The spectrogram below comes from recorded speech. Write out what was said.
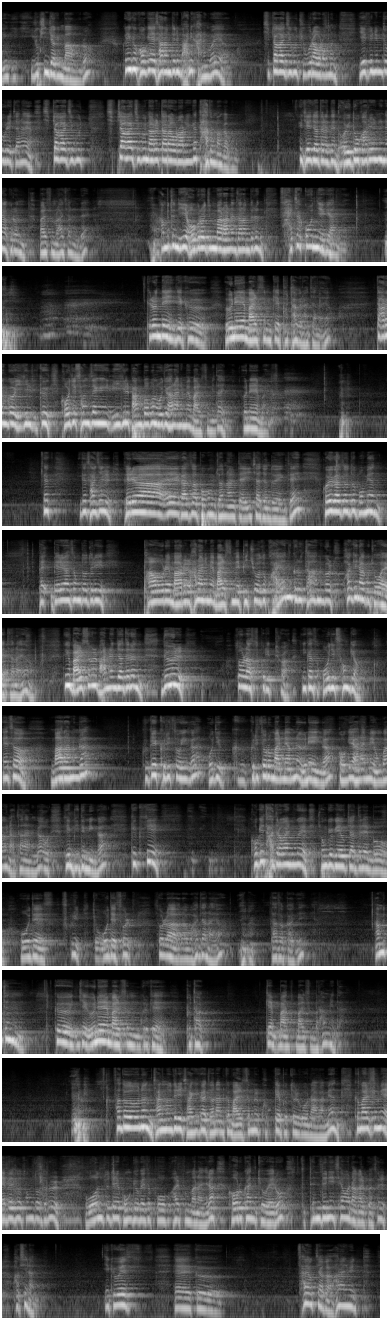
육신적인 마음으로. 그러니까 거기에 사람들이 많이 가는 거예요. 십자가 지고 죽으라 그러면 예수님도 그랬잖아요. 십자가 지고, 십자가 지고 나를 따라오라니까 다 도망가 버려. 제자들한테 너희도 가려느냐 그런 말씀을 하셨는데 아무튼 이 어그러진 말 하는 사람들은 살짝 꼬은 얘기하는 거예요. 그런데 이제 그 은혜의 말씀께 부탁을 하잖아요. 다른 거 이길 그 거짓 선생을 이길 방법은 오직 하나님의 말씀이다. 은혜의 말씀. 그러니까 이게 사실 베레아에 가서 복음 전할 때 2차 전도 여행 때 거기 가서도 보면 베, 베레아 성도들이 바울의 말을 하나님의 말씀에 비추어서 과연 그렇다 하는 걸 확인하고 좋아했잖아요. 그 말씀을 받는 자들은 늘 솔라 스크립트라 그러니까 오직 성경에서 말하는가 그게 그리스도인가? 오직 그 그리스도로 말미암는 은혜인가? 거기에 하나님의 영광이 나타나는가? 어, 그게 믿음인가? 그, 그게 거기에 다 들어가 있는 거예요. 종교개혁자들의 뭐 5대 스크립, 5대 솔, 솔라라고 하잖아요. 다섯 가지. 아무튼 그 이제 은혜의 말씀 그렇게 부탁게 말씀을 합니다. 사도는 장로들이 자기가 전한 그 말씀을 굳게 붙들고 나가면 그 말씀이 에베소 성도들을 원수들의 공격에서 보호할 뿐만 아니라 거룩한 교회로 든든히 세워나갈 것을 확신합니다. 이 교회의 그 사역자가 하나님이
